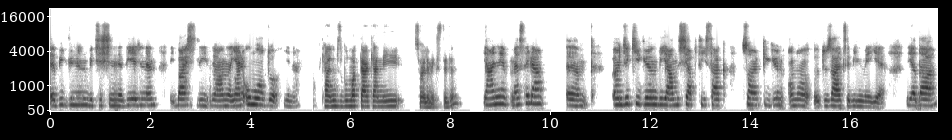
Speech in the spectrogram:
e, bir günün bitişini, diğerinin başlayacağını, yani umudu yine. Kendimizi bulmak derken neyi söylemek istedin? Yani mesela e, önceki gün bir yanlış yaptıysak sonraki gün onu düzeltebilmeyi ya da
